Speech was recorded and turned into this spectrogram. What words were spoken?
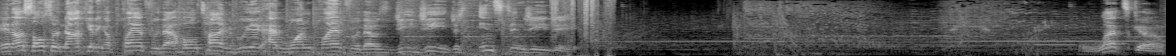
And us also not getting a plant food that whole time. If we had one plant food, that was GG, just instant GG. Let's go.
